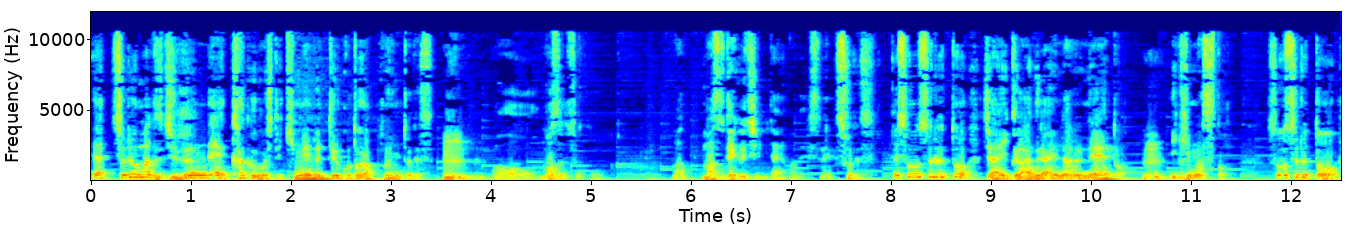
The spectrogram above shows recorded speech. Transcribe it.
で、それをまず自分で覚悟して決めるっていうことがポイントです。うんうん。おーまずそこ。ま、まず出口みたいな感じですね。そうです。で、そうすると、じゃあいくらぐらいになるね、と。うんいきますと。そうすると、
